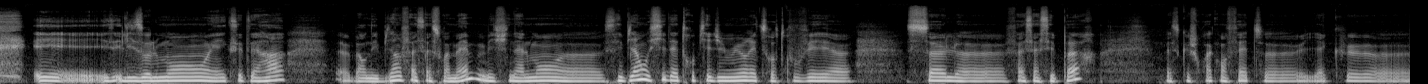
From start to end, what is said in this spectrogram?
et, et l'isolement, et etc. Euh, bah, on est bien face à soi-même, mais finalement, euh, c'est bien aussi d'être au pied du mur et de se retrouver euh, seul face à ses peurs. Parce que je crois qu'en fait, il n'y a que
